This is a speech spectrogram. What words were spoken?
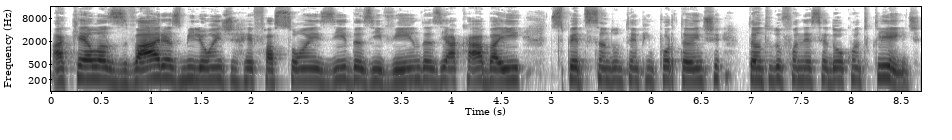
aquelas várias milhões de refações, idas e vindas, e acaba aí desperdiçando um tempo importante, tanto do fornecedor quanto cliente.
